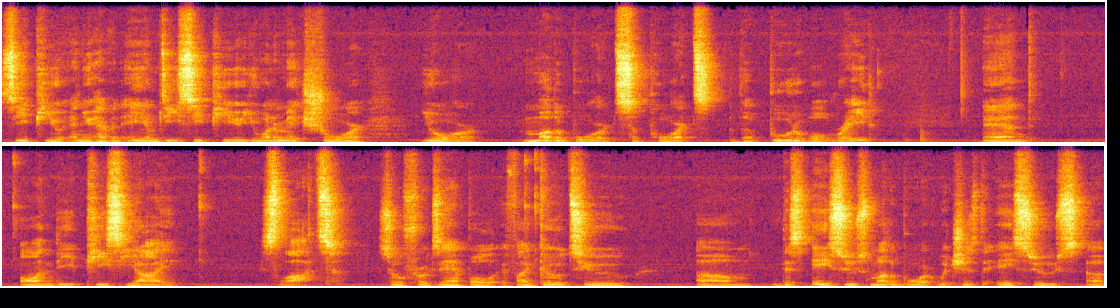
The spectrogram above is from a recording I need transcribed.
CPU and you have an AMD CPU, you want to make sure your motherboard supports the bootable RAID and on the PCI slots. So for example, if I go to um, this ASUS motherboard, which is the ASUS uh,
